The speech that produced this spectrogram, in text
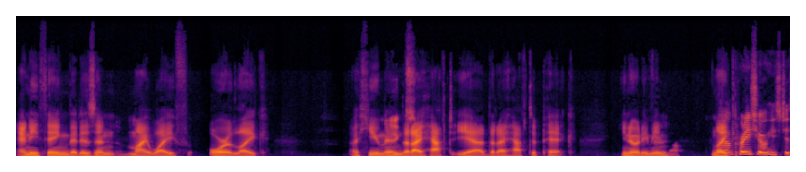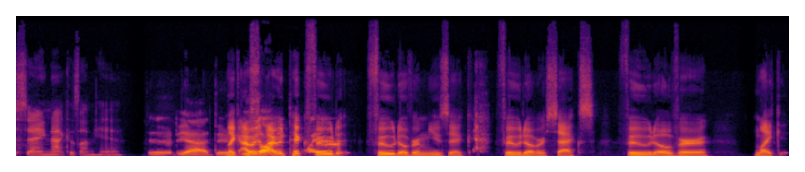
anything that isn't my wife or like a human Eggs? that I have to, yeah, that I have to pick. You know what I mean? Like, I'm pretty sure he's just saying that because I'm here. Dude, yeah, dude. like You I would I would pick wear- food food over music, food over sex, food over like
